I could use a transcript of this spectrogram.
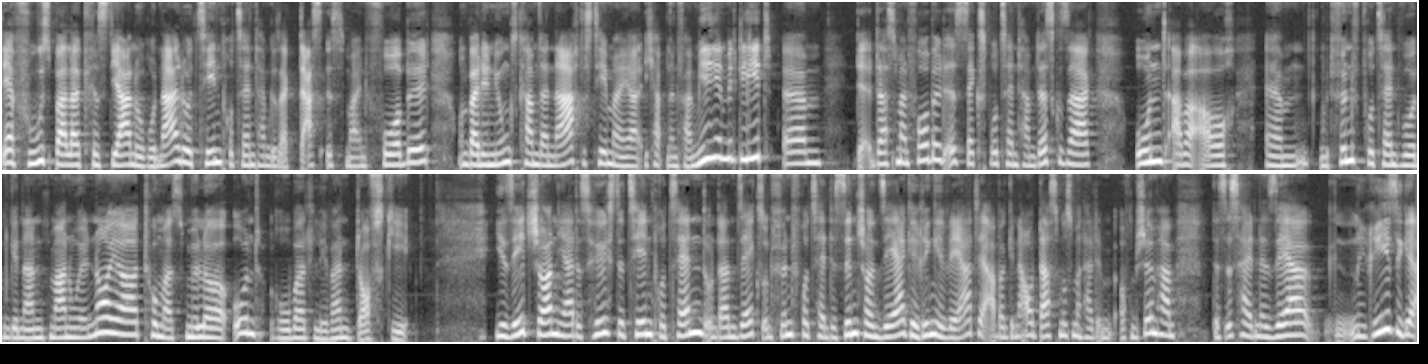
der Fußballer Cristiano Ronaldo. 10% haben gesagt, das ist mein Vorbild. Und bei den Jungs kam danach das Thema, ja, ich habe ein Familienmitglied, ähm, das mein Vorbild ist. 6% haben das gesagt. Und aber auch ähm, mit 5% wurden genannt Manuel Neuer, Thomas Müller und Robert Lewandowski. Ihr seht schon, ja, das höchste 10% und dann 6 und 5%, das sind schon sehr geringe Werte, aber genau das muss man halt im, auf dem Schirm haben. Das ist halt eine sehr eine riesige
